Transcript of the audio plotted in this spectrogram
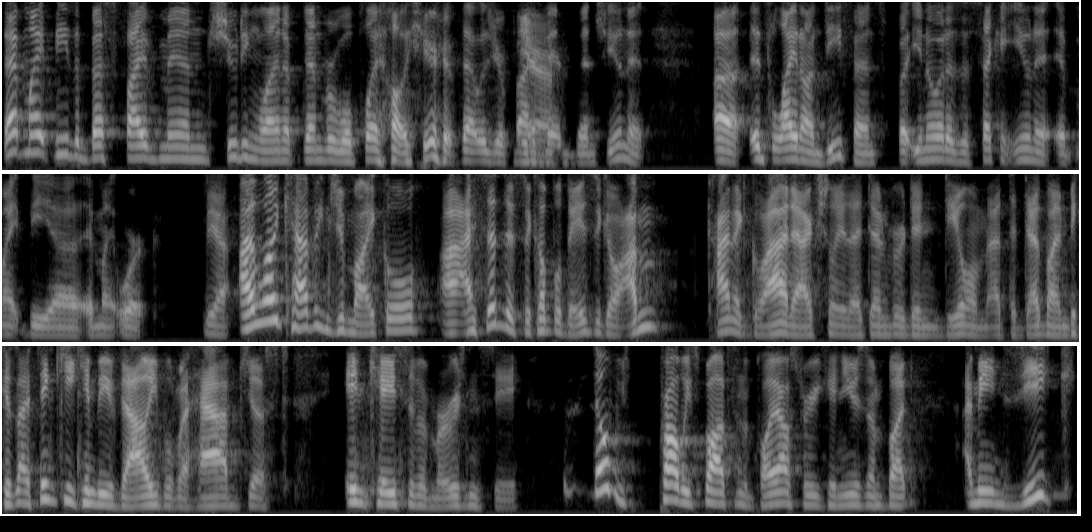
that might be the best five man shooting lineup Denver will play all year if that was your five man yeah. bench unit uh, it's light on defense, but you know what? As a second unit, it might be uh, it might work. Yeah, I like having JaMychal. I said this a couple days ago. I'm kind of glad actually that Denver didn't deal him at the deadline because I think he can be valuable to have just in case of emergency. There'll be probably spots in the playoffs where you can use him, but I mean Zeke,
